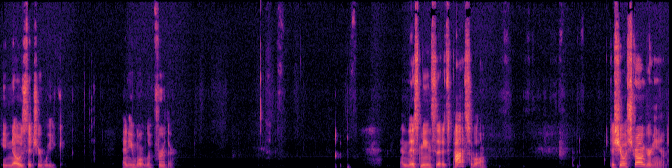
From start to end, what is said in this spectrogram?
He knows that you're weak, and he won't look further. And this means that it's possible to show a stronger hand.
